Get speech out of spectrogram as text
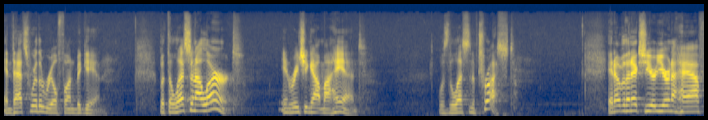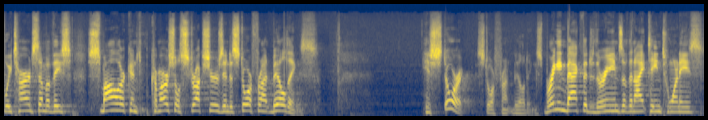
And that's where the real fun began. But the lesson I learned in reaching out my hand was the lesson of trust. And over the next year, year and a half, we turned some of these smaller con- commercial structures into storefront buildings, historic storefront buildings, bringing back the dreams of the 1920s,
